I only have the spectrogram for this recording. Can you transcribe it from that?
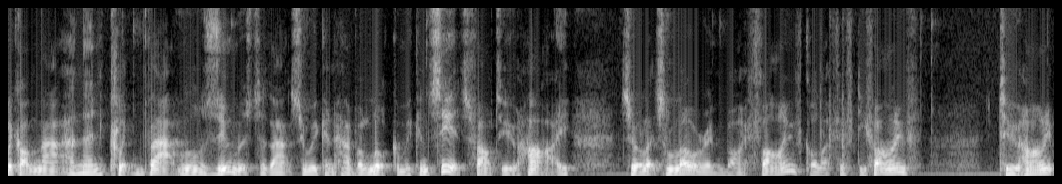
Click on that and then click that. We'll zoom us to that so we can have a look. And we can see it's far too high. So let's lower him by 5, call that 55. Too high,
